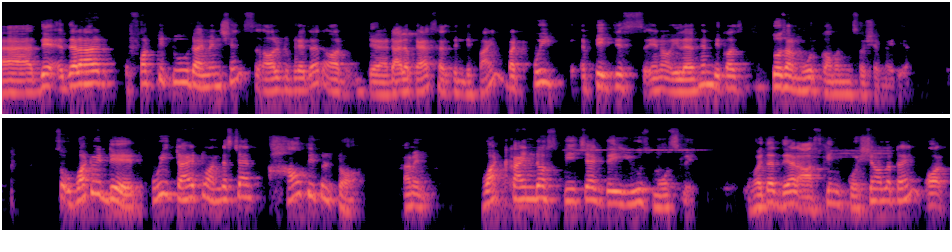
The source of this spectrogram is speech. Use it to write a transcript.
Uh, there, there are 42 dimensions altogether or dialog acts has been defined, but we pick this, you know, 11 because those are more common in social media. So what we did, we tried to understand how people talk. I mean, what kind of speech act they use mostly, whether they are asking question all the time or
